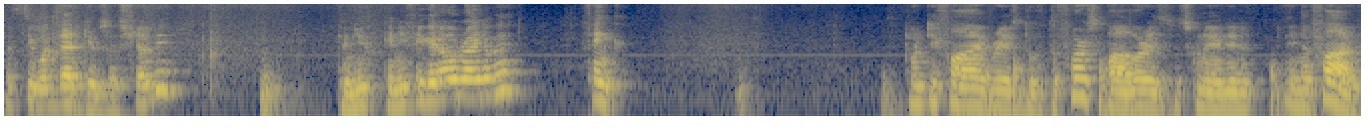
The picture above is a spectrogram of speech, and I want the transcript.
Let's see what that gives us, shall we? Can you can you figure it out right away? Think. 25 raised to the first power is it's going to end in a, in a 5.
